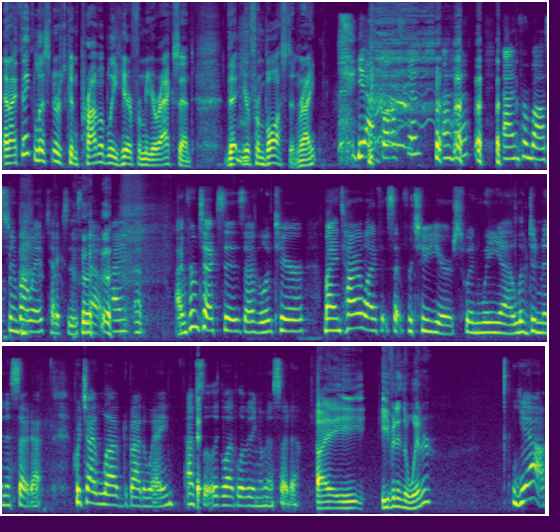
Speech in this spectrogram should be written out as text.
And I think listeners can probably hear from your accent that you're from Boston, right? Yeah, Boston. Uh-huh. I'm from Boston by way of Texas. No, I, uh, I'm from Texas. I've lived here my entire life except for two years when we uh, lived in Minnesota, which I loved, by the way. Absolutely loved living in Minnesota. I even in the winter. Yeah,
